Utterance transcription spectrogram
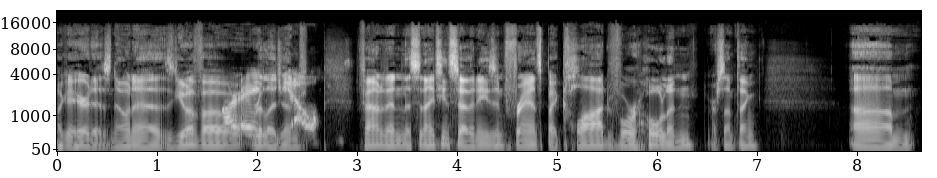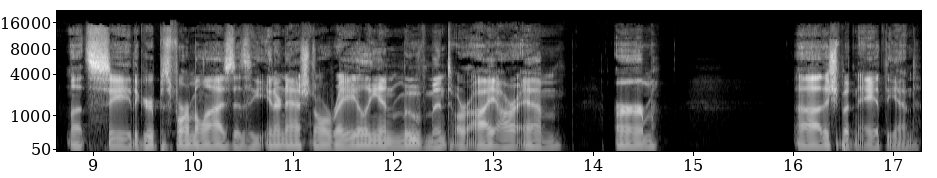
Okay, here it is. Known as UFO R-A-E-L. religion, founded in the 1970s in France by Claude Verhoeven or something. Um, let's see. The group is formalized as the International Raelian Movement, or IRM, ERM. Uh, they should put an A at the end,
